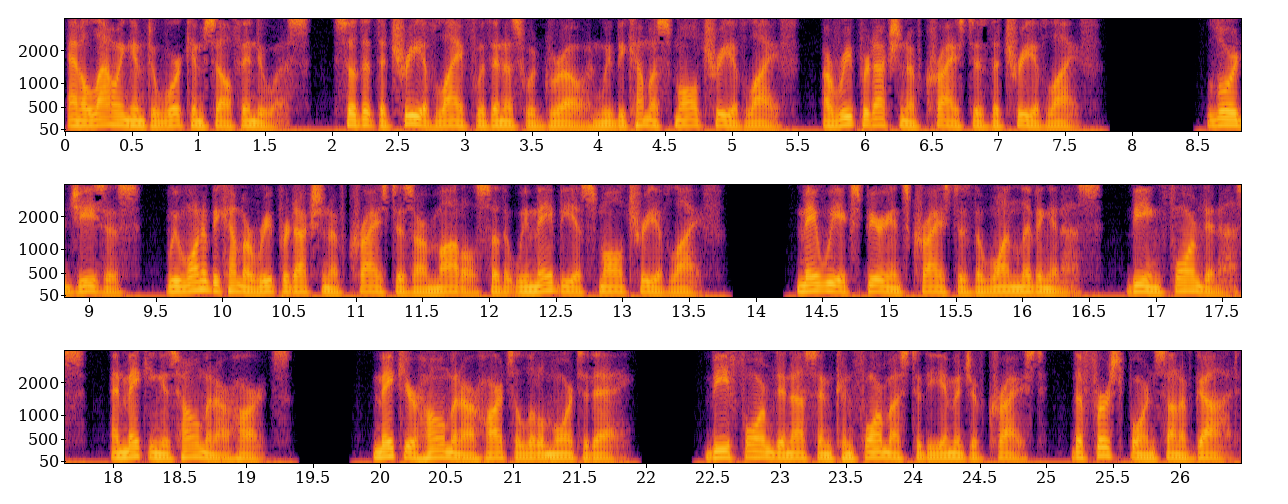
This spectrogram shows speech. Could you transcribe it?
and allowing him to work himself into us, so that the tree of life within us would grow and we become a small tree of life, a reproduction of Christ as the tree of life. Lord Jesus, we want to become a reproduction of Christ as our model so that we may be a small tree of life. May we experience Christ as the one living in us, being formed in us, and making his home in our hearts. Make your home in our hearts a little more today. Be formed in us and conform us to the image of Christ, the firstborn Son of God.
